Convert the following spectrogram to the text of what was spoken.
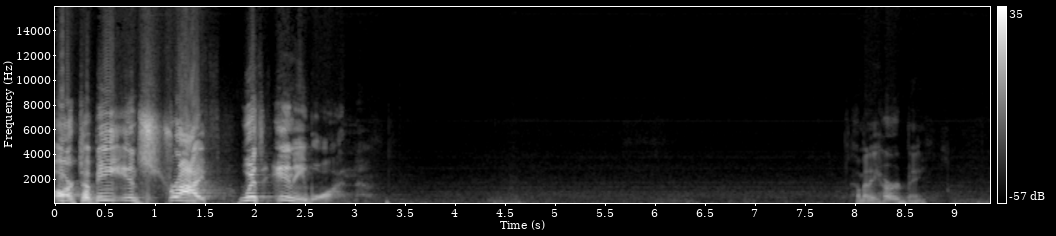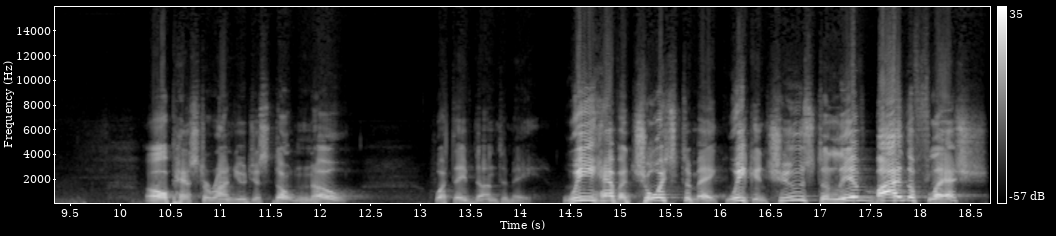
or to be in strife with anyone. How many heard me? Oh, Pastor Ron, you just don't know what they've done to me. We have a choice to make. We can choose to live by the flesh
